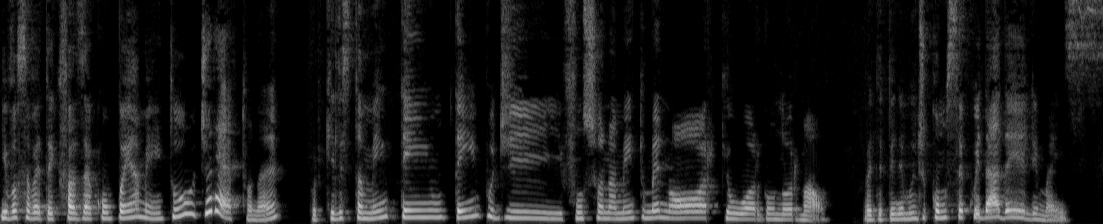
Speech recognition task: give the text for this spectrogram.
e você vai ter que fazer acompanhamento direto, né? Porque eles também têm um tempo de funcionamento menor que o órgão normal. Vai depender muito de como você cuidar dele, mas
